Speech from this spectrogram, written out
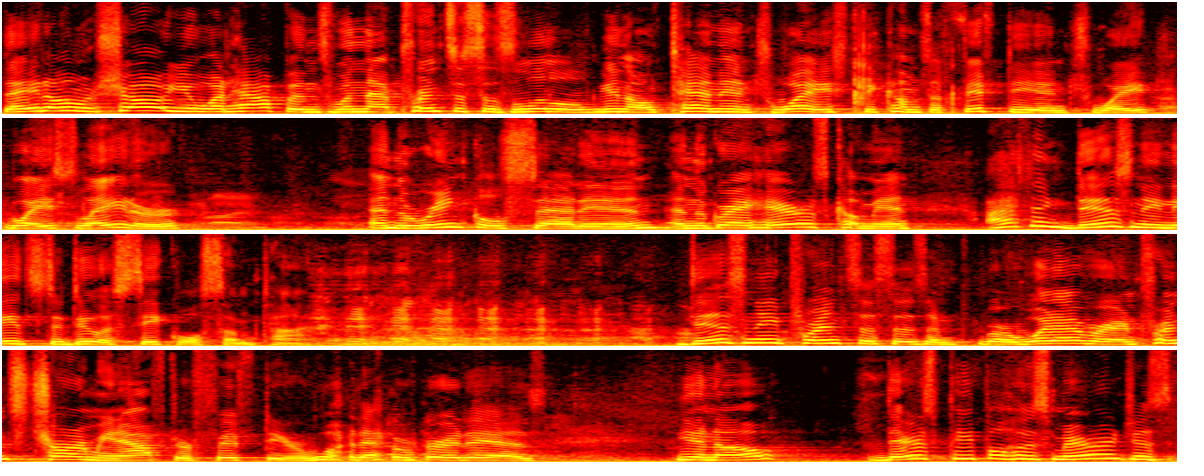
They don't show you what happens when that princess's little, you know, 10 inch waist becomes a 50 inch waist later and the wrinkles set in and the gray hairs come in. I think Disney needs to do a sequel sometime. Disney princesses and, or whatever, and Prince Charming after 50 or whatever it is. You know, there's people whose marriages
